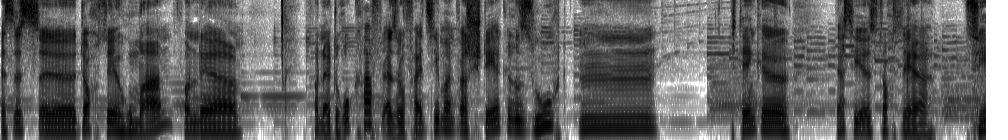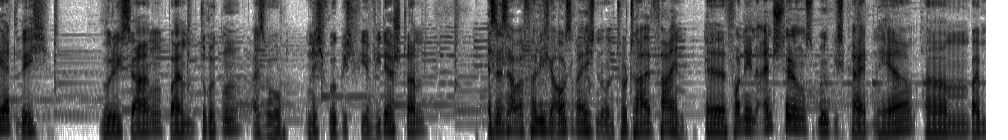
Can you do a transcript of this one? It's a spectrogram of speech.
Es ist äh, doch sehr human von der von der Druckkraft. Also falls jemand was Stärkeres sucht, mh, mm, ich denke, das hier ist doch sehr zärtlich, würde ich sagen, beim Drücken. Also nicht wirklich viel Widerstand. Es ist aber völlig ausreichend und total fein. Äh, von den Einstellungsmöglichkeiten her, ähm, beim,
